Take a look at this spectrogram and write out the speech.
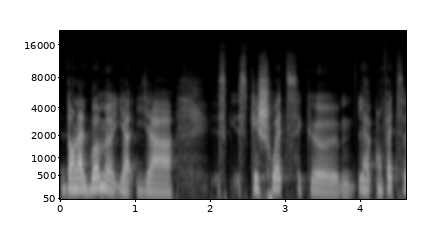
dans l'album, il y a, Ce qui est chouette, c'est que, en fait,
